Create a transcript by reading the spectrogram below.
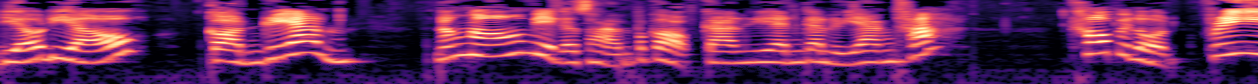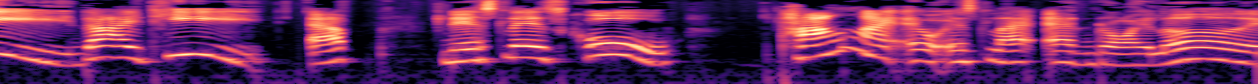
เดี๋ยวเดี๋ยวก่อนเรียน น้องๆ มีเอกสารประกอบการเรียนกันหรือยังคะ เข้าไปโหลดฟรีได้ที่แอป Nestle School ทั้งใน iOS และ Android เลย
